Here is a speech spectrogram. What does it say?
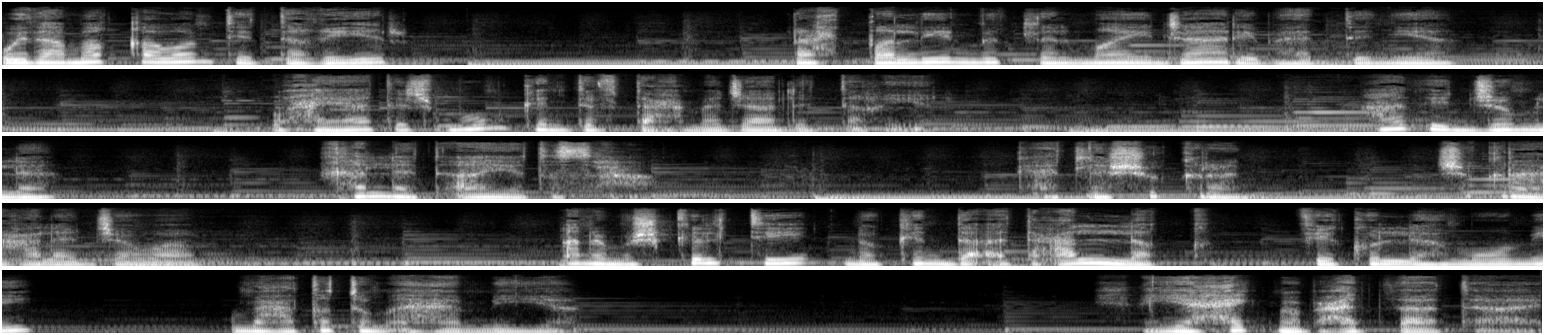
وإذا ما قاومتي التغيير رح تضلين مثل الماي جاري بهالدنيا وحياتك ممكن تفتح مجال للتغيير. هذه الجملة خلت آية تصحى. قالت له شكرا شكرا على الجواب. أنا مشكلتي أنه كنت أتعلق في كل همومي وما أعطتهم أهمية. يعني هي حكمة بعد ذاتها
